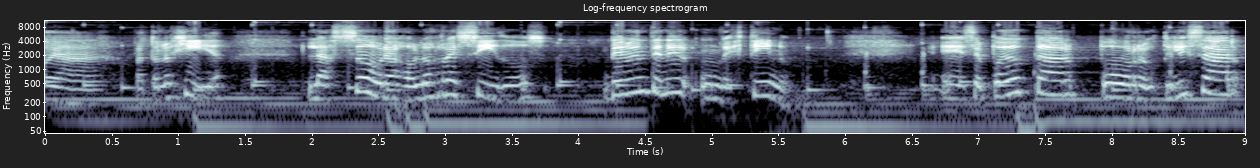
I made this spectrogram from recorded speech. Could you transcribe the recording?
de patología, las sobras o los residuos deben tener un destino. Eh, se puede optar por reutilizar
